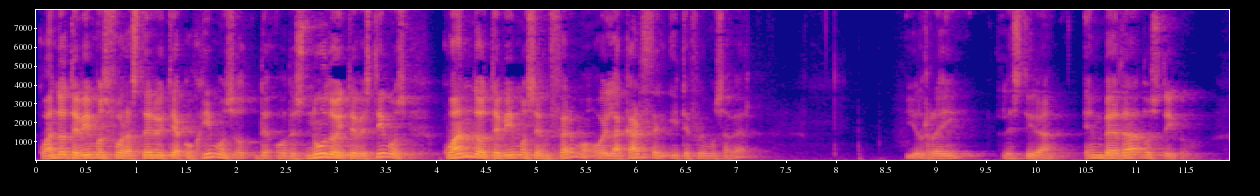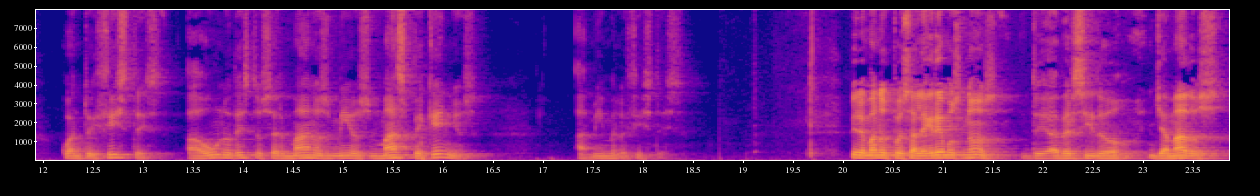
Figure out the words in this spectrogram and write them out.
¿Cuándo te vimos forastero y te acogimos, o, o desnudo y te vestimos? ¿Cuándo te vimos enfermo o en la cárcel y te fuimos a ver? Y el rey les dirá, en verdad os digo, cuanto hicisteis a uno de estos hermanos míos más pequeños, a mí me lo hicisteis. Bien, hermanos, pues alegrémonos de haber sido llamados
